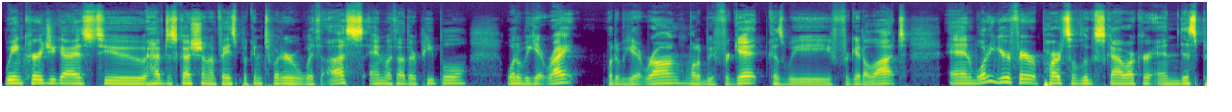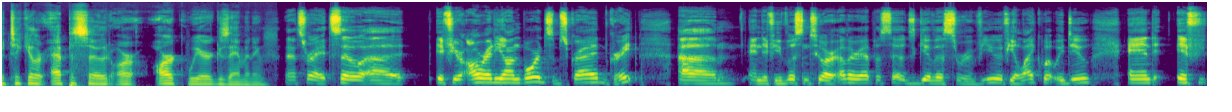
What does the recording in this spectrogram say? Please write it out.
we encourage you guys to have discussion on Facebook and Twitter with us and with other people. What do we get right? What did we get wrong? What did we forget? Because we forget a lot. And what are your favorite parts of Luke Skywalker and this particular episode or arc we are examining? That's right. So uh, if you're already on board, subscribe. Great. Um, and if you've listened to our other episodes, give us a review if you like what we do. And if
